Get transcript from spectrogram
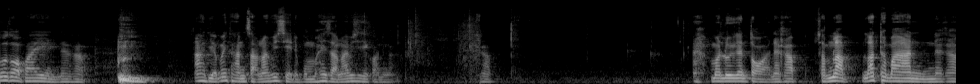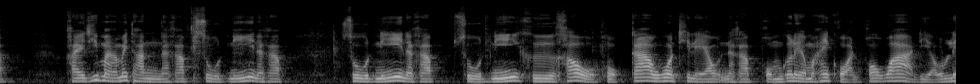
ตัวต่อไปนะครับ อะเดี๋ยวไม่ทันสามรัฐพิเศษเดี๋ยวผมให้สามรัฐพิเศษก่อนดีกว่านะครับมาลุยกันต่อนะครับสำหรับรัฐบาลนะครับ ใครที่มาไม่ทันนะครับ สูตรนี้นะครับ สูตรนี้นะครับ สูตรนี้คือเข้า 69งวดที่แล้วนะครับ ผมก็เลยเอามาให้ก่อน เพราะว่าเดี๋ยวเล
